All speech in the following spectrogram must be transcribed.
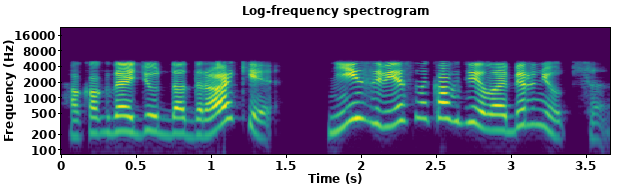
а когда идет до драки, неизвестно, как дело обернется.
